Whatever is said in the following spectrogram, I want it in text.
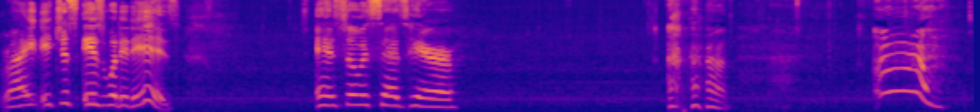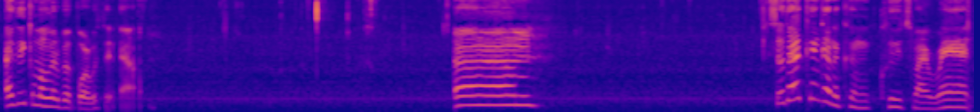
right? It just is what it is. And so it says here, uh, I think I'm a little bit bored with it now. Um, so that kind of concludes my rant.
